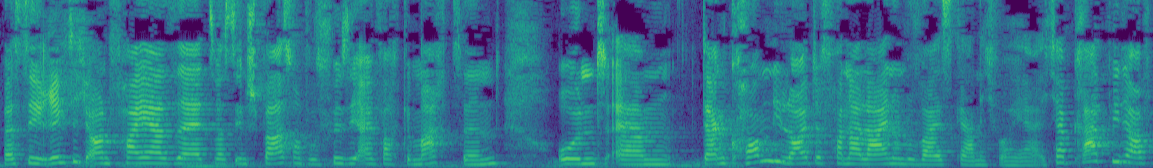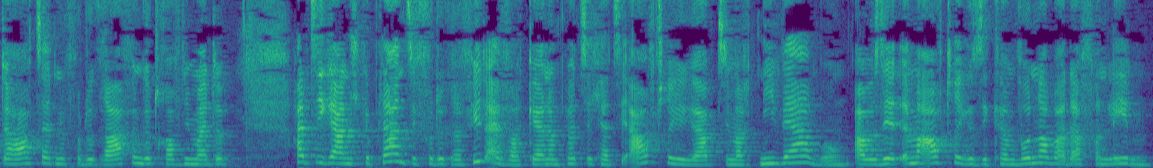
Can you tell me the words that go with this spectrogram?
was sie richtig on fire setzt, was ihnen Spaß macht, wofür sie einfach gemacht sind. Und ähm, dann kommen die Leute von allein und du weißt gar nicht woher. Ich habe gerade wieder auf der Hochzeit eine Fotografin getroffen, die meinte, hat sie gar nicht geplant, sie fotografiert einfach gerne und plötzlich hat sie Aufträge gehabt, sie macht nie Werbung, aber sie hat immer Aufträge, sie kann wunderbar davon leben.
